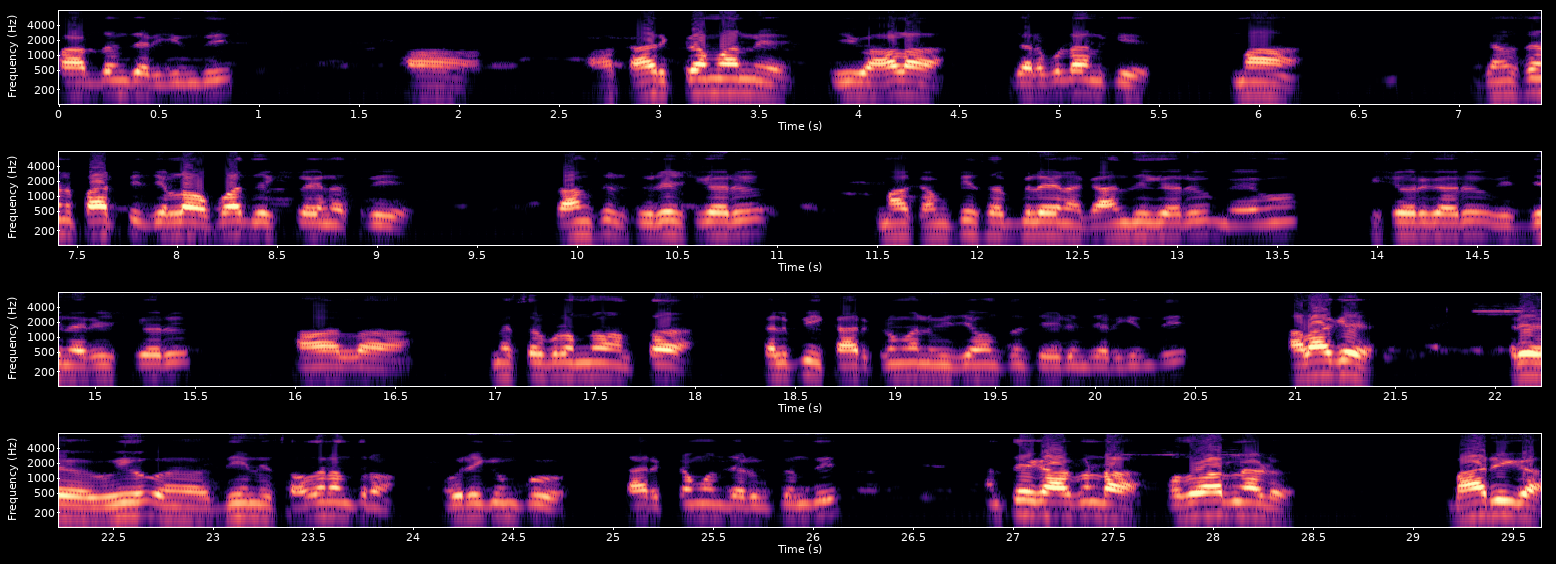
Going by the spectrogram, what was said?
పాడడం జరిగింది. ఆ కార్యక్రమాన్ని ఇవాళ జరపడానికి మా జనసేన పార్టీ జిల్లా ఉపాధ్యక్షులైన శ్రీ రామశ్రీ సురేష్ గారు మా కమిటీ సభ్యులైన గాంధీ గారు మేము కిషోర్ గారు విద్య నరేష్ గారు వాళ్ళ మిత్ర బృందం అంతా కలిపి ఈ కార్యక్రమాన్ని విజయవంతం చేయడం జరిగింది. అలాగే రే దీని తదనంతరం ఊరేగింపు కార్యక్రమం జరుగుతుంది. అంతేకాకుండా బుధవారం నాడు భారీగా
